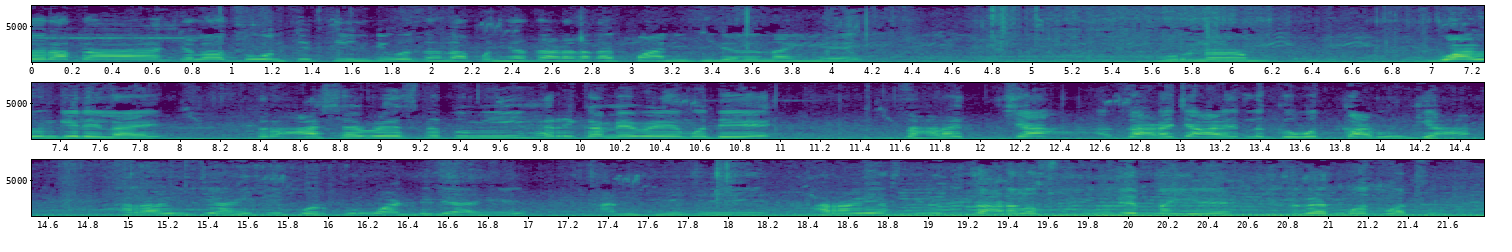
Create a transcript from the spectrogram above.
तर आता ह्याला दोन ते तीन दिवस झाला आपण ह्या झाडाला काय पाणी दिलेलं नाही आहे पूर्ण वाळून गेलेला आहे. तर अशा वेळेस ना तुम्ही ह्या रिकाम्या वेळेमध्ये झाडाच्या झाडाच्या आळ्यातलं गवत काढून घ्या. हराळी जी आहे ती भरपूर वाढलेली आहे. आणि ही जी हराळी असते ना ती झाडाला सुकू देत नाही आहे सगळ्यात महत्त्वाचं.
